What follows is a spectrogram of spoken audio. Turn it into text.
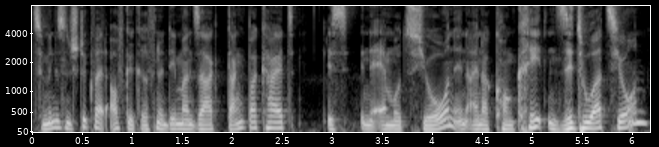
zumindest ein Stück weit aufgegriffen, indem man sagt, Dankbarkeit ist eine Emotion in einer konkreten Situation.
